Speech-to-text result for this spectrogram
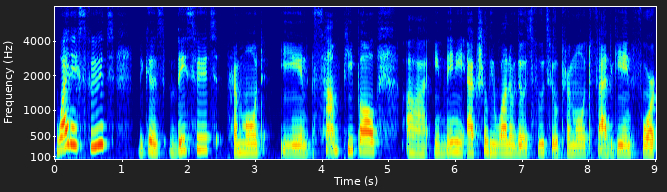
Why these foods? Because these foods promote in some people, uh, in many, actually, one of those foods will promote fat gain for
